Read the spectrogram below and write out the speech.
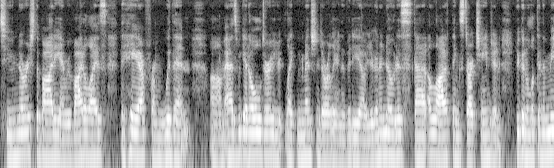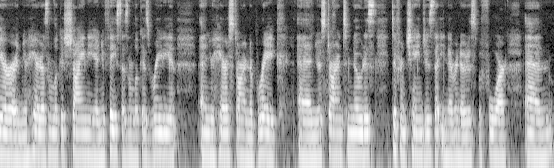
to nourish the body and revitalize the hair from within. Um, as we get older, like we mentioned earlier in the video, you're going to notice that a lot of things start changing. You're going to look in the mirror and your hair doesn't look as shiny and your face doesn't look as radiant and your hair is starting to break and you're starting to notice different changes that you never noticed before. And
